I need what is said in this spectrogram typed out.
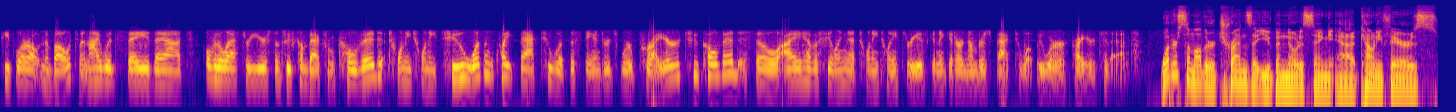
people are out and about. And I would say that over the last three years since we've come back from COVID, 2022 wasn't quite back to what the standards were prior to COVID. So I have a feeling that 2023 is going to get our numbers back to what we were prior to that. What are some other trends that you've been noticing at county fairs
